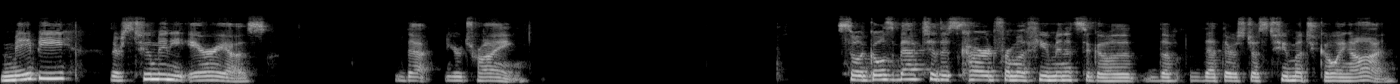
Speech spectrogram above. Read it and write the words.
Maybe there's too many areas that you're trying. So it goes back to this card from a few minutes ago the, that there's just too much going on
